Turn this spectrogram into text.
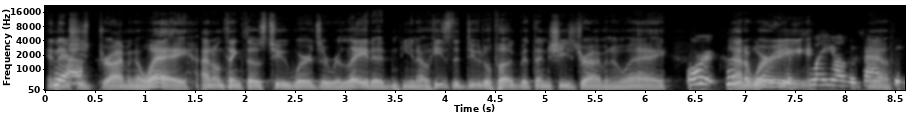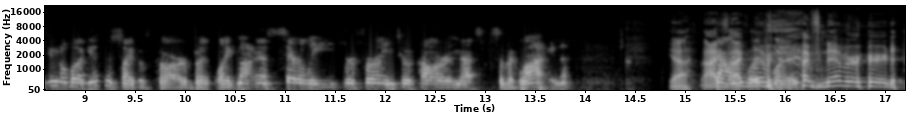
and then Yeah. she's driving away. I don't think those two words are related. You know, he's the doodlebug, but then she's driving away. Or it could Not a know, worry. be a play on the fact Yeah. that Doodlebug is a type of car, but like not necessarily referring to a car in that specific line. Yeah, I've, I've never. I've never heard,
